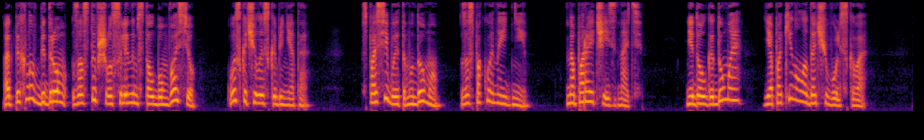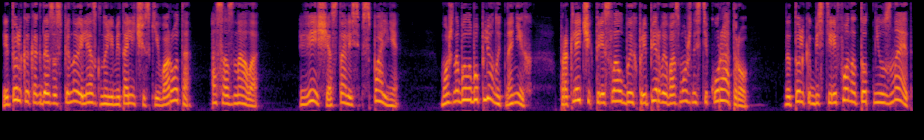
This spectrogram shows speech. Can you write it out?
Отпихнув бедром застывшего соляным столбом Васю, выскочила из кабинета. Спасибо этому дому за спокойные дни. Но пора и честь знать. Недолго думая, я покинула дачу Вольского. И только когда за спиной лязгнули металлические ворота, осознала. Вещи остались в спальне. Можно было бы плюнуть на них. Проклятчик переслал бы их при первой возможности куратору. Да только без телефона тот не узнает,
